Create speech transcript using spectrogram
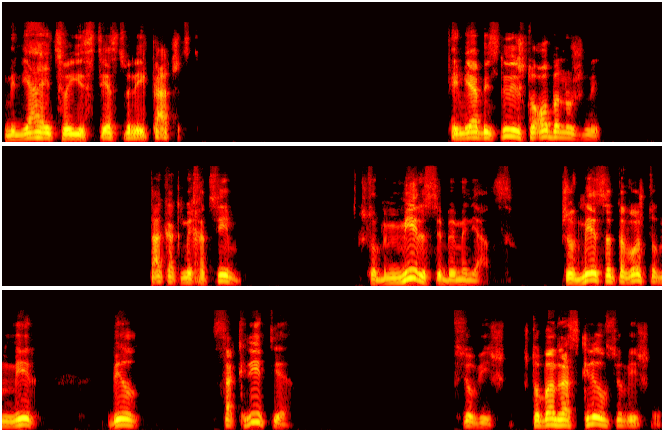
меняют свои естественные качества. И мне объяснили, что оба нужны. Так как мы хотим, чтобы мир себе менялся, что вместо того, чтобы мир был сокрытие Всевышнего, чтобы он раскрыл Всевышнего,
